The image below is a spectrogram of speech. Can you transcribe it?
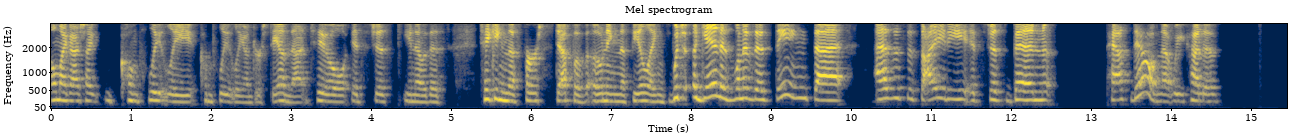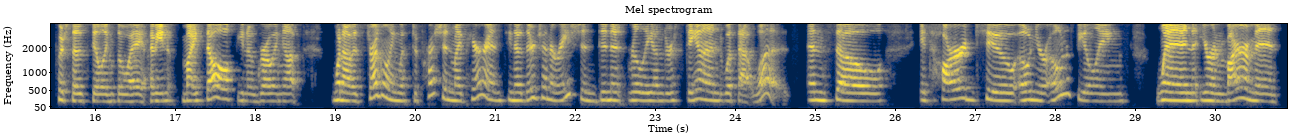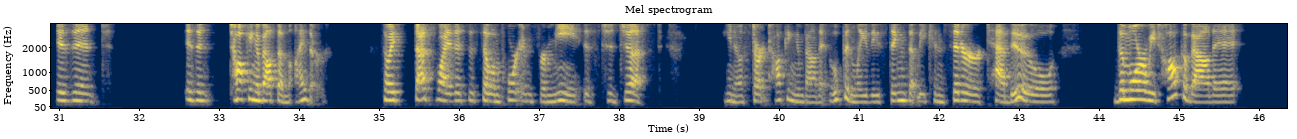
Oh my gosh, I completely, completely understand that too. It's just, you know, this taking the first step of owning the feelings, which again is one of those things that as a society, it's just been passed down that we kind of push those feelings away. I mean, myself, you know, growing up when I was struggling with depression, my parents, you know, their generation didn't really understand what that was. And so it's hard to own your own feelings when your environment isn't isn't talking about them either. So I that's why this is so important for me is to just you know start talking about it openly these things that we consider taboo the more we talk about it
